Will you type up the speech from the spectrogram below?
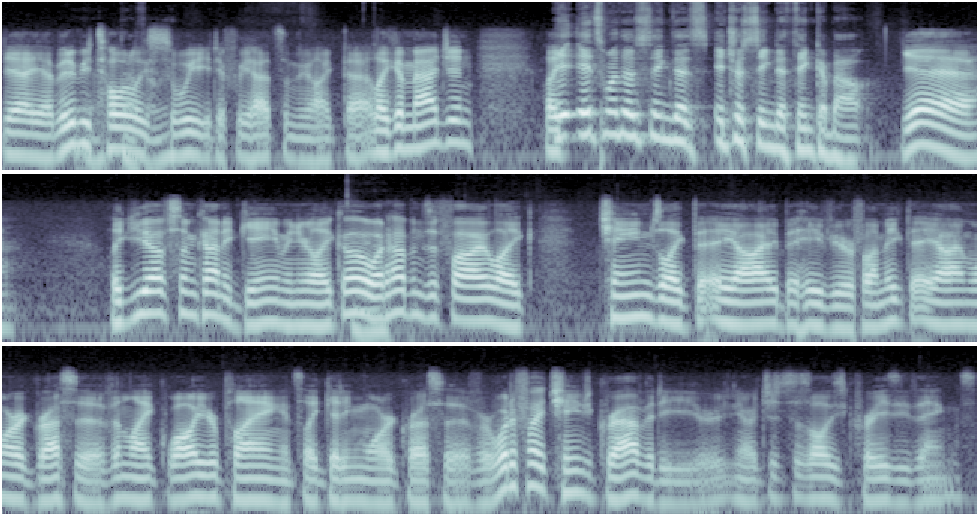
Yeah, yeah, but it'd be Yeah, totally definitely. sweet if we had something like that. Like imagine, like it, it's one of those things that's interesting to think about. yeah, like you have some kind of game and you're like, oh, Yeah. what happens if I like change like the AI behavior? If I make the AI more aggressive and like while you're playing, it's like getting more aggressive. Or what if I change gravity? Or you know, it just does all these crazy things.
